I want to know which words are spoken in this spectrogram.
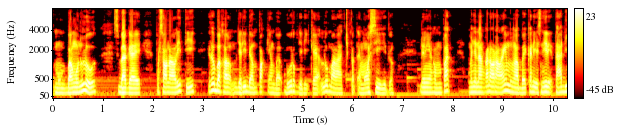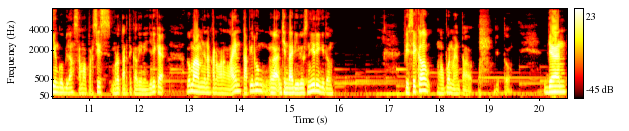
membangun lo sebagai personality itu bakal menjadi dampak yang buruk. Jadi kayak lo malah cepet emosi gitu. Dan yang keempat menyenangkan orang lain mengabaikan diri sendiri. Tadi yang gue bilang sama persis menurut artikel ini. Jadi kayak lu malah menyenangkan orang lain tapi lu nggak mencintai diri lu sendiri gitu physical maupun mental gitu. Dan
